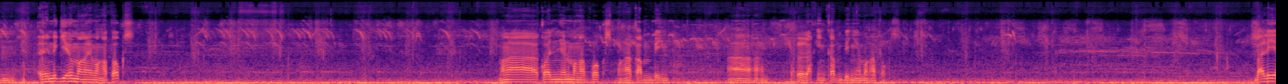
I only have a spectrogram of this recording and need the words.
Hmm. rinig yung mga mga folks? Mga kuan yun mga folks mga kambing. Uh, lalaking kambing yung mga folks. Bali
